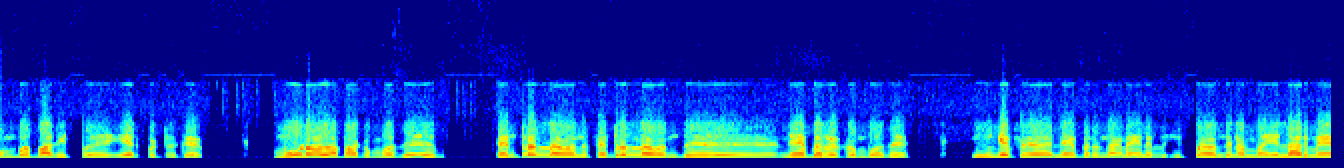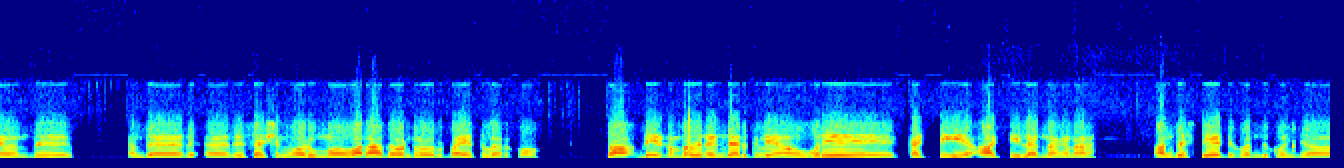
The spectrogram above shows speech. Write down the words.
ரொம்ப பாதிப்பு ஏற்பட்டிருக்கு. மூணாவதா பார்க்கும்போது சென்ட்ரல்ல வந்து ஃபெட்ரல்ல வந்து லேபர் இருக்கும்போது இங்க லேபர் இருந்தாங்கன்னா எனக்கு இப்போ வந்து நம்ம எல்லாருமே வந்து அந்த ரிசெஷன் வருமோ வராதோன்ற ஒரு பயத்துல இருக்கும். ஸோ அப்படி இருக்கும்போது ரெண்டு இடத்துலையும் ஒரே கட்சி ஆட்சியில இருந்தாங்கன்னா அந்த ஸ்டேட்டுக்கு வந்து கொஞ்சம்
